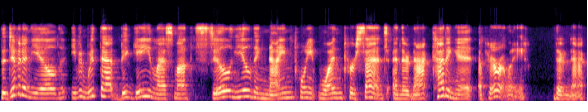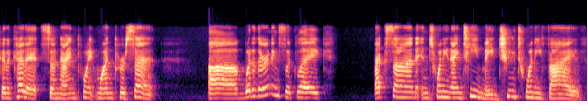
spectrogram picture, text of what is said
The dividend yield, even with that big gain last month, still yielding 9.1%, and they're not cutting it, apparently. They're not going to cut it, so 9.1%. Um, what do the earnings look like? Exxon in 2019 made 225.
